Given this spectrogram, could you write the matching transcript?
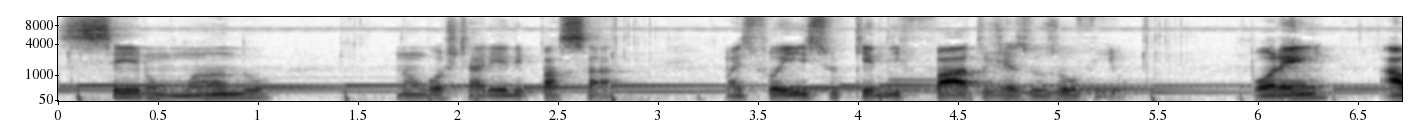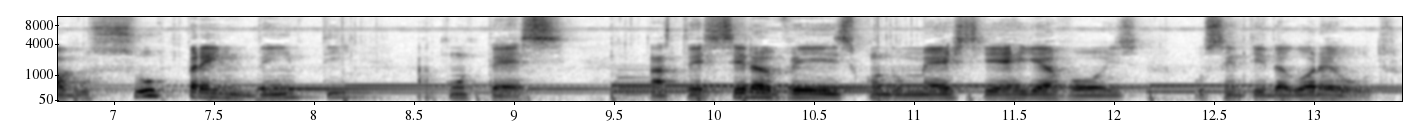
ser humano não gostaria de passar. Mas foi isso que de fato Jesus ouviu. Porém, algo surpreendente acontece. Na terceira vez, quando o mestre ergue a voz, o sentido agora é outro.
